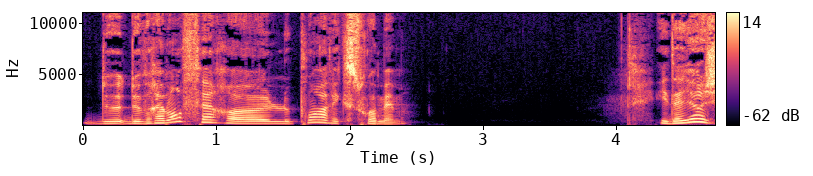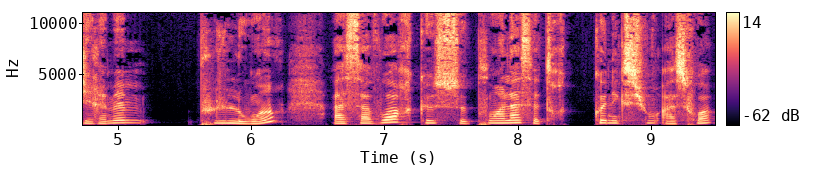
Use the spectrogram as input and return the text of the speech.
de, vraiment faire euh, le point avec soi-même. Et d'ailleurs, j'irais même plus loin, à savoir que ce point-là, cette connexion à soi,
